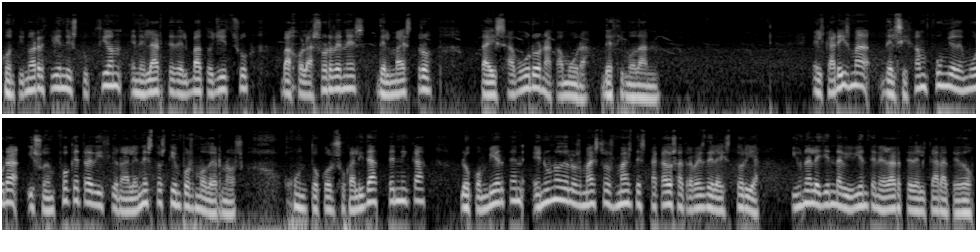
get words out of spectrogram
continúa recibiendo instrucción en el arte del Bato Jitsu bajo las órdenes del maestro Taisaburo Nakamura, décimo dan. El carisma del Shihan Fumio de Mura y su enfoque tradicional en estos tiempos modernos, junto con su calidad técnica, lo convierten en uno de los maestros más destacados a través de la historia y una leyenda viviente en el arte del karate do.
